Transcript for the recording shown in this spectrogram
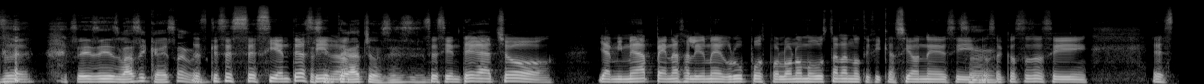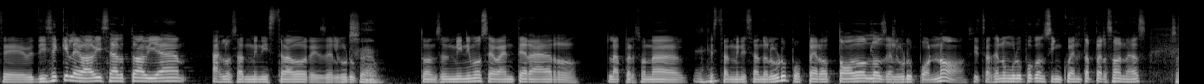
Sí. sí, sí, es básica esa, güey. Es que se, se siente se así, siente ¿no? gacho, sí, sí. Se siente gacho y a mí me da pena salirme de grupos, por lo no me gustan las notificaciones y cosas así. Este, dice que le va a avisar todavía a los administradores del grupo. Sí. Entonces, mínimo se va a enterar la persona que está administrando el grupo, pero todos los del grupo no. Si estás en un grupo con 50 personas, Sí.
